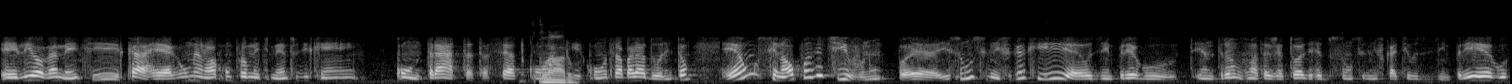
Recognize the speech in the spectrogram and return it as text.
ele, obviamente, carrega um menor comprometimento de quem contrata, tá certo? Com, claro. a, com o trabalhador. Então, é um sinal positivo. Não, é, isso não significa que é, o desemprego, entramos numa trajetória de redução significativa do desemprego,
